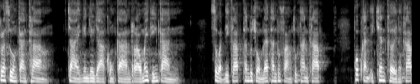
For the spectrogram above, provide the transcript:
กระทรวงการคลัง จ่ายเงินเยียวยาโครงการเราไม่ทิ้งกัน สวัสดีครับท่านผู้ชมและท่านผู้ฟังทุกท่านครับ พบกันอีกเช่นเคยนะครับ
